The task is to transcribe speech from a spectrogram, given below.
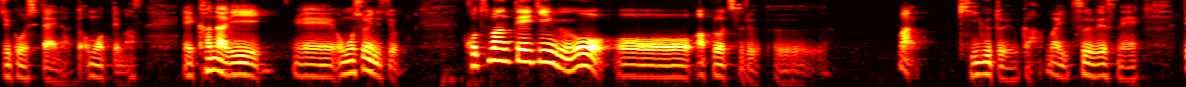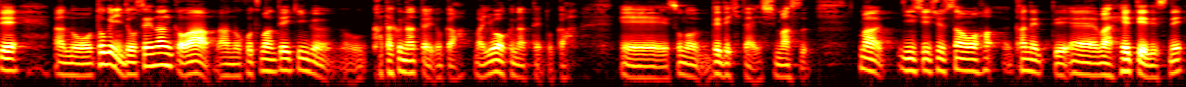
受講したいなと思ってます。えーかなり、えー面白いんですよ。骨盤底筋群をアプローチする、まあ、器具というか、まあ、ツールですね。で、あの、特に女性なんかは、あの、骨盤底筋群、硬くなったりとか、まあ、弱くなったりとか、えーその、出てきたりします。まあ、妊娠出産を兼ねて、えーまあ、経てですね、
